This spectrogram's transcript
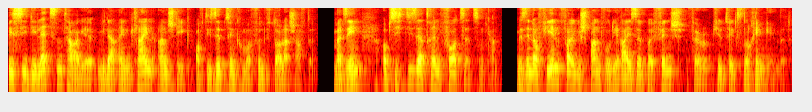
bis sie die letzten Tage wieder einen kleinen Anstieg auf die 17,5 Dollar schaffte. Mal sehen, ob sich dieser Trend fortsetzen kann. Wir sind auf jeden Fall gespannt, wo die Reise bei Finch Therapeutics noch hingehen wird.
